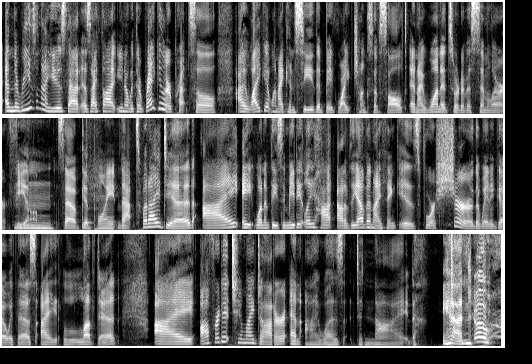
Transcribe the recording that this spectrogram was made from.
And the reason I use that is I thought, you know, with a regular pretzel, I like it when I can see the big white chunks of salt and I wanted sort of a similar feel. so Good point. that's what I did. I ate one of these immediately hot out of the oven. I think is for sure the way to go with this. I loved it. I offered it to my daughter and I was denied. And Oh,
